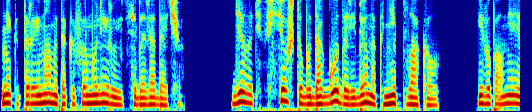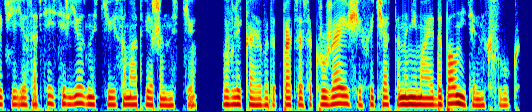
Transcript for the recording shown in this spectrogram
Некоторые мамы так и формулируют себе задачу. Делать все, чтобы до года ребенок не плакал, и выполняют ее со всей серьезностью и самоотверженностью, вовлекая в этот процесс окружающих и часто нанимая дополнительных слуг.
